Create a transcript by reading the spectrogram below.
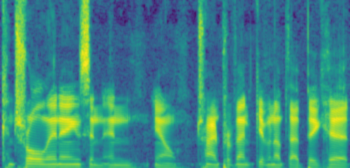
control innings and, and you know, try and prevent giving up that big hit.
